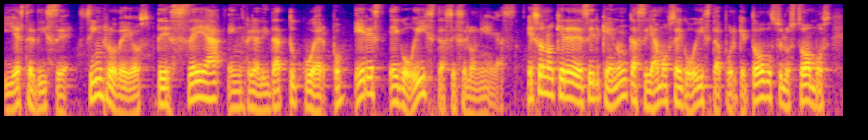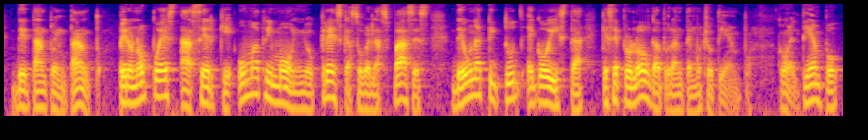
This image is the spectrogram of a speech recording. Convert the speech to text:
y este dice sin rodeos, desea en realidad tu cuerpo, eres egoísta si se lo niegas. Eso no quiere decir que nunca seamos egoístas porque todos lo somos de tanto en tanto. Pero no puedes hacer que un matrimonio crezca sobre las bases de una actitud egoísta que se prolonga durante mucho tiempo. Con el tiempo,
